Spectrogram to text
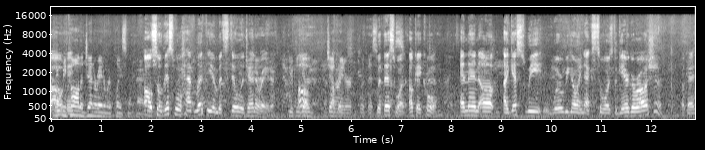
Oh, we, we call it a generator replacement package. Oh, so this will have lithium, but still a generator. you can oh, get a generator with this. With this one. Okay, cool. And then uh, I guess we where are we going next? Towards the gear garage. Sure. Okay.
